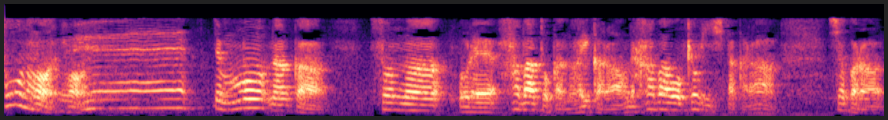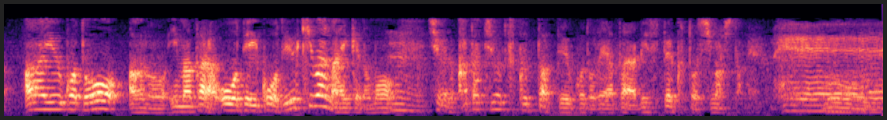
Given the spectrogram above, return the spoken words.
そうなんですはい。はい。ねへえでももうなんかそんな俺幅とかないからで幅を拒否したからだからああいうことをあの今から追うていこうという気はないけども、うん。だけど形を作ったっていうことでやっぱりリスペクトしましたね。へえ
